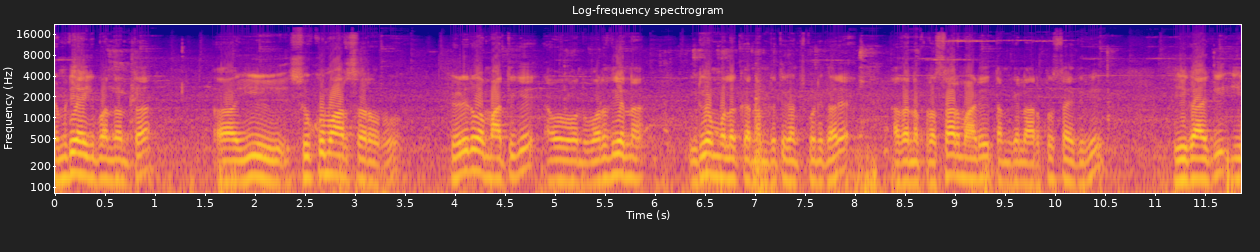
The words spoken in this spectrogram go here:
ಎಂ ಡಿ ಆಗಿ ಬಂದಂಥ ಈ ಶಿವಕುಮಾರ್ ಸರ್ ಅವರು ಹೇಳಿರುವ ಮಾತಿಗೆ ಅವರು ಒಂದು ವರದಿಯನ್ನು ವಿಡಿಯೋ ಮೂಲಕ ನಮ್ಮ ಜೊತೆಗೆ ಹಂಚ್ಕೊಂಡಿದ್ದಾರೆ. ಅದನ್ನು ಪ್ರಸಾರ ಮಾಡಿ ತಮಗೆಲ್ಲ ಅರ್ಪಿಸ್ತಾ ಇದ್ದೀವಿ. ಹೀಗಾಗಿ ಈ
